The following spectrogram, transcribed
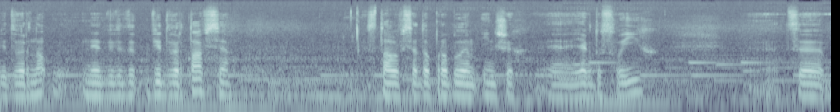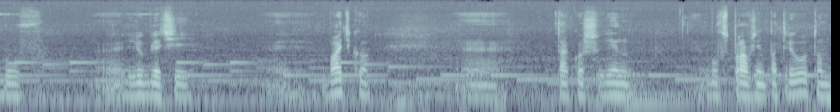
відверна... не відвертався, ставився до проблем інших е, як до своїх. Е, Це був е, люблячий е, батько, Також він був справжнім патріотом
